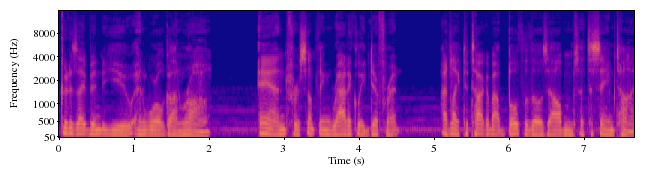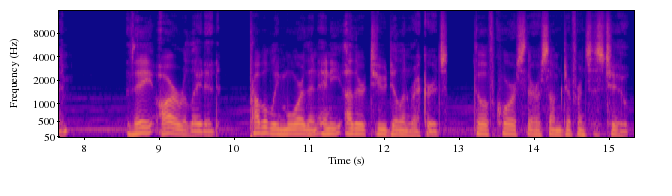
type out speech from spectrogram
Good as I've Been to You and World Gone Wrong. And for something radically different, I'd like to talk about both of those albums at the same time. They are related, probably more than any other two Dylan records, though of course there are some differences too.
